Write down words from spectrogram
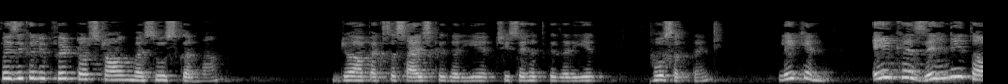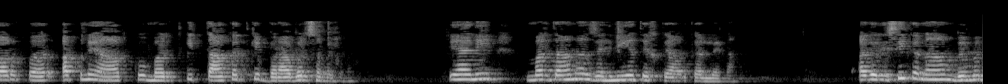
فزیکلی فٹ اور اسٹرانگ محسوس کرنا، جو آپ ایکسرسائز کے ذریعے، اچھی صحت کے ذریعے ہو سکتے ہیں۔ لیکن ایک ہے ذہنی طور پر اپنے آپ کو مرد کی طاقت کے برابر سمجھنا یعنی مردانہ ذہنیت اختیار کر لینا۔ اگر اسی کا نام ویمن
